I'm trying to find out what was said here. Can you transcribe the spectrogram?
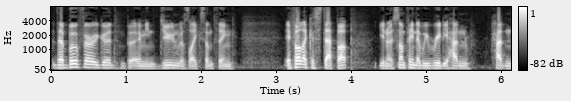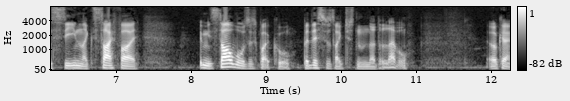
they're both very good. But I mean, Dune was like something. It felt like a step up. You know, something that we really hadn't hadn't seen, like sci-fi I mean, Star Wars is quite cool, but this was like just another level. Okay,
